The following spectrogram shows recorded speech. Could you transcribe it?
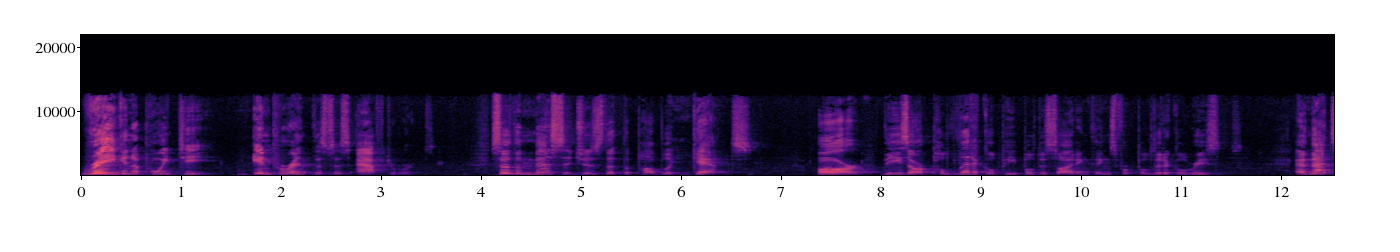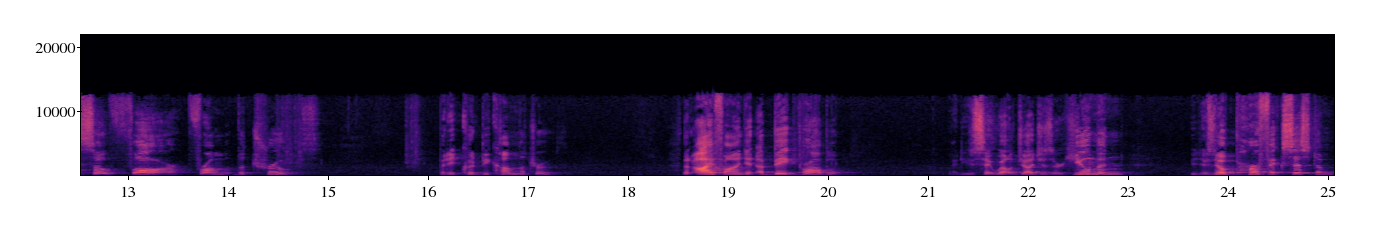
Reagan appointee, in parenthesis afterwards. So the messages that the public gets are these are political people deciding things for political reasons. And that's so far from the truth. But it could become the truth. That I find it a big problem. You say, well, judges are human, there's no perfect system.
